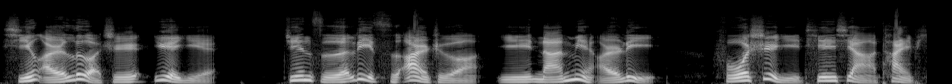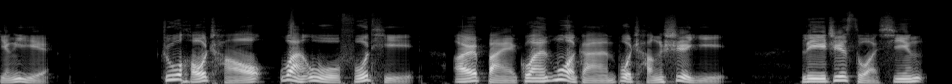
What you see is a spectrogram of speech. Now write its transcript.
行而乐之，乐也。君子立此二者，以南面而立，夫是以天下太平也。诸侯朝，万物服体，而百官莫敢不成事矣。礼之所兴，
